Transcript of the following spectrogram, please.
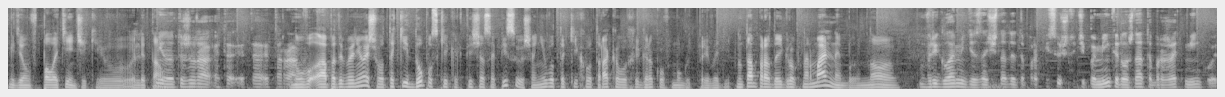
где он в полотенчике летал. Не, ну это же рак, это, это, это рак. Ну, а ты понимаешь, вот такие допуски, как ты сейчас описываешь, они вот таких вот раковых игроков могут приводить. Ну там, правда, игрок нормальный был, но в регламенте, значит, надо это прописывать, что типа Минька должна отображать Миньку.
